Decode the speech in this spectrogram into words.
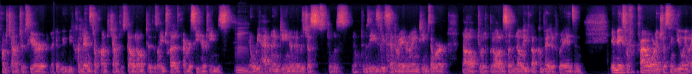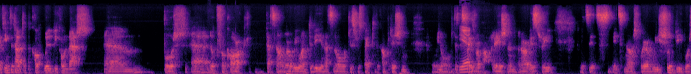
county championships here. Like we we condensed our county championships now down to there's only 12 Premier Senior teams. Mm. You know, we had 19, and it was just it was you know it was easily seven or eight or nine teams that were not up to it. But all of a sudden now you've got competitive grades, and it makes for far more interesting viewing. I think the Tailteann Cup will become that. Um, but uh, look for Cork, that's not where we want to be, and that's no disrespect to the competition you know the yeah. size of our population and, and, our history it's it's it's not where we should be but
